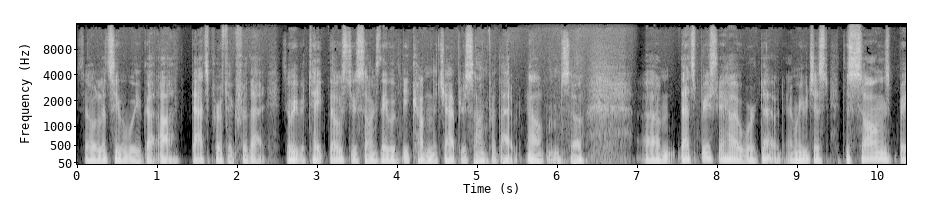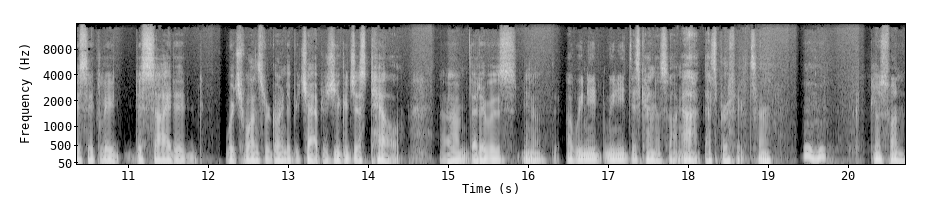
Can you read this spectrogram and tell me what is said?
So let's see what we've got. Ah, that's perfect for that. So we would take those two songs, they would become the chapter song for that album. So um, that's basically how it worked out. And we just, the songs basically decided which ones were going to be chapters. You could just tell um, that it was, you know, oh, we need we need this kind of song. Ah, that's perfect. So. Mm-hmm. It was fun.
